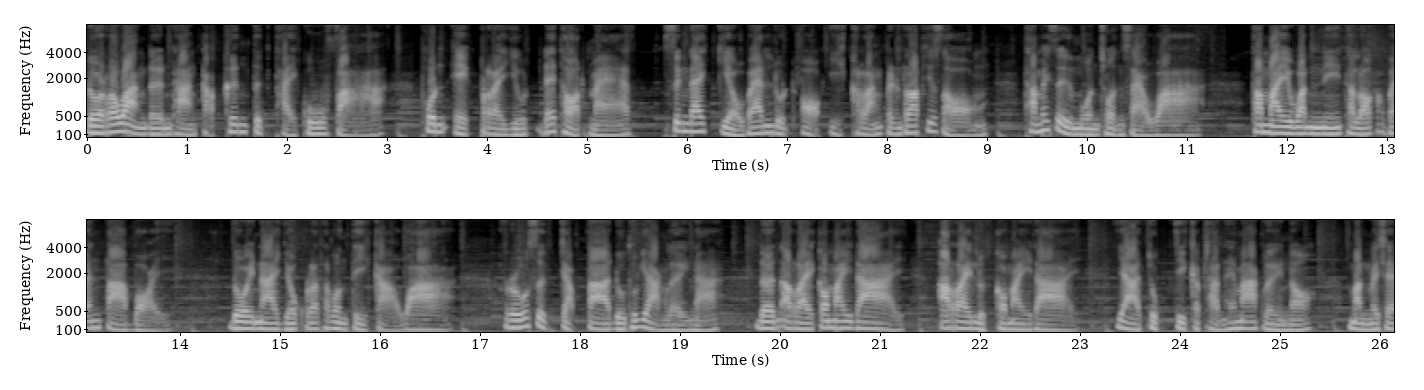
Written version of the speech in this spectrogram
โดยระหว่างเดินทางกลับขึ้นตึกไถคูฝาพลเอกประยุทธ์ได้ถอดแมสซึ่งได้เกี่ยวแว่นหลุดออกอีกครั้งเป็นรอบที่สองทำให้สื่อมวลชนแซวว่าทำไมวันนี้ทะเลาะกับแว่นตาบ่อย โดยนายกรัฐมนตรีกล่าวว่า รู้สึกจับตาดูทุกอย่างเลยนะ เดินอะไรก็ไม่ได้ อะไรหลุดก็ไม่ได้ อย่าจุกจิกกับฉันให้มากเลยเนาะมันไม่ใช่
